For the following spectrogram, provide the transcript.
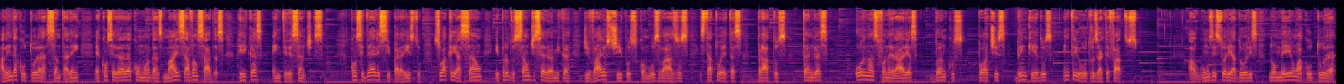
além da cultura santarém, é considerada como uma das mais avançadas, ricas e interessantes. Considere-se para isto sua criação e produção de cerâmica de vários tipos, como os vasos, estatuetas, pratos, tangas, urnas funerárias, bancos, potes, brinquedos, entre outros artefatos. Alguns historiadores nomeiam a cultura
